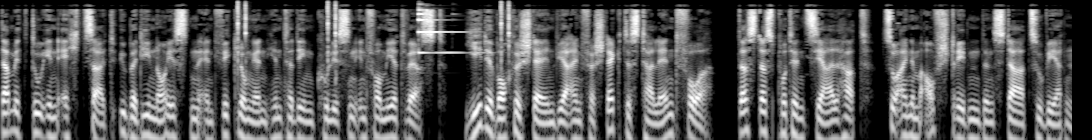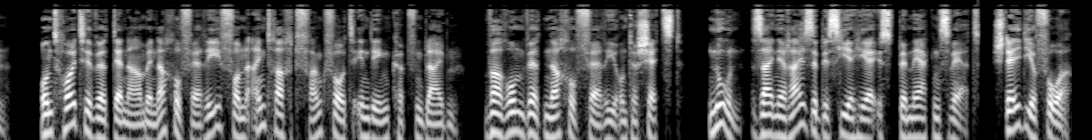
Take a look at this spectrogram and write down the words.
damit du in Echtzeit über die neuesten Entwicklungen hinter den Kulissen informiert wirst. Jede Woche stellen wir ein verstecktes Talent vor, das das Potenzial hat, zu einem aufstrebenden Star zu werden. Und heute wird der Name Nacho Ferry von Eintracht Frankfurt in den Köpfen bleiben. Warum wird Nacho Ferry unterschätzt? Nun, seine Reise bis hierher ist bemerkenswert. Stell dir vor,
